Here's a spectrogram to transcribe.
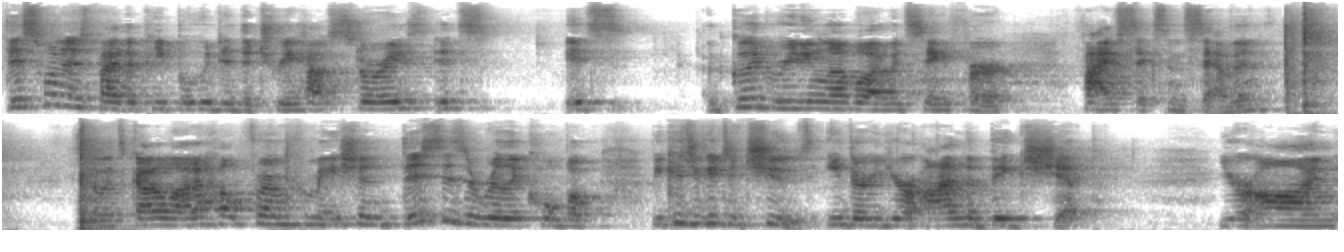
this one is by the people who did the Treehouse stories. It's it's a good reading level, I would say, for five, six, and seven. So it's got a lot of helpful information. This is a really cool book because you get to choose. Either you're on the big ship, you're on,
